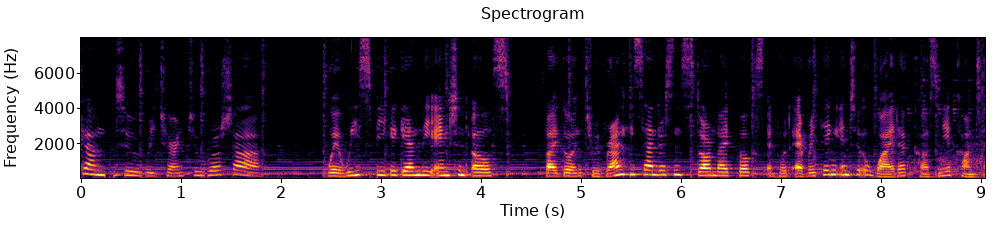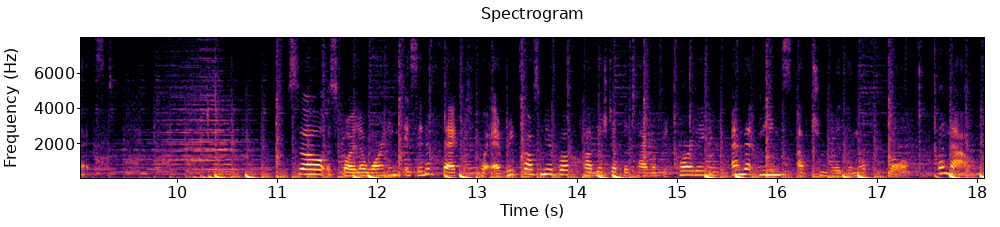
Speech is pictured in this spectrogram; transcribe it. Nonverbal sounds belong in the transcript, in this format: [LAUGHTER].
Welcome to Return to Roshar, where we speak again the ancient oaths by going through Brandon Sanderson's Stormlight books and put everything into a wider Cosmere context. So, a spoiler warning is in effect for every Cosmere book published at the time of recording, and that means up to Rhythm of War for now.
